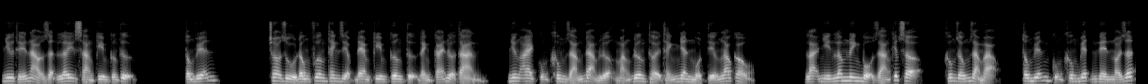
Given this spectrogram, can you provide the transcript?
như thế nào giận lây sang kim cương tự? Tông viễn, cho dù đông phương thanh diệp đem kim cương tự đánh cái nửa tàn, nhưng ai cũng không dám đảm lượng mắng đương thời thánh nhân một tiếng lao cẩu. Lại nhìn lâm ninh bộ dáng khiếp sợ, không giống giả mạo, tông viễn cũng không biết nên nói rất.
